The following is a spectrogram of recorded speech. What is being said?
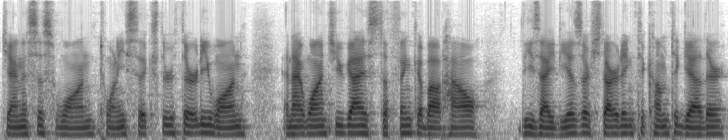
Genesis 1 26 through 31, and I want you guys to think about how these ideas are starting to come together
